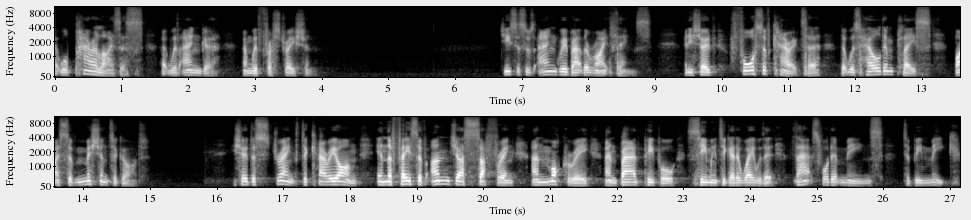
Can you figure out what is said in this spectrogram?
uh, will paralyze us uh, with anger and with frustration. Jesus was angry about the right things, and he showed force of character that was held in place by submission to God. He showed the strength to carry on in the face of unjust suffering and mockery and bad people seeming to get away with it. That's what it means to be meek.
